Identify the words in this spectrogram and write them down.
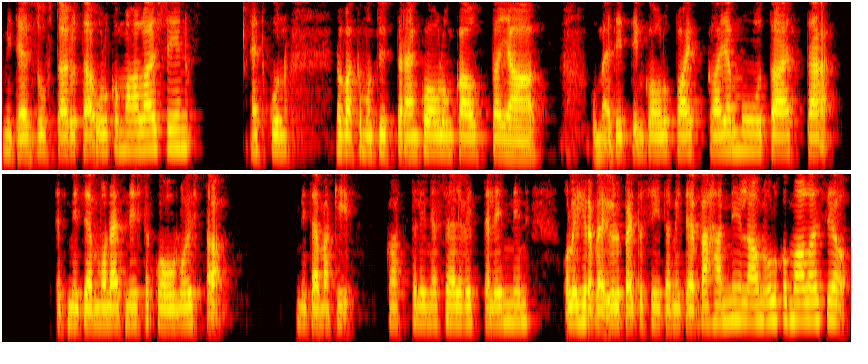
miten suhtaudutaan ulkomaalaisiin. Että kun, no vaikka mun tyttären koulun kautta ja kun me etittiin koulupaikkaa ja muuta, että, että miten monet niistä kouluista, mitä mäkin kattelin ja selvittelin, niin oli hirveän ylpeitä siitä, miten vähän niillä on ulkomaalaisia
